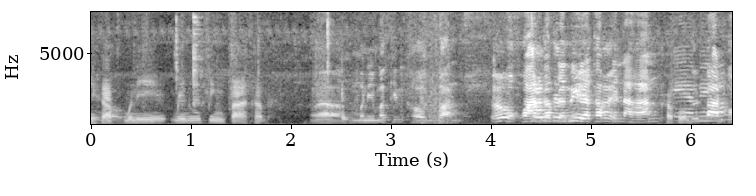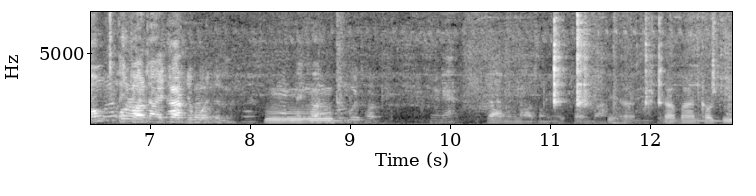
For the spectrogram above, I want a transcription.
นี่ครับมื้อนี้เมนูปิ้งปลาครับ อ่ามันนี่มากินข้าวอยู่บ้านเอ้าพวกควานครับอย่างนี้แหละครับเป็นอาหารครับผม พื้นบ้านของคนเราชาวช้างอืไอ้ชนมมือชนนี่ฮะชาวบ้านเขากิน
